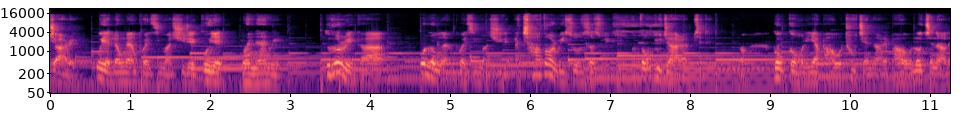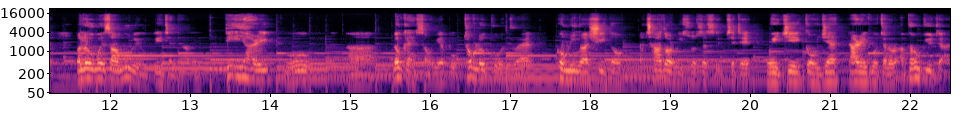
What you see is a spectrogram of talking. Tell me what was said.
HR တွေကိုယ့်ရဲ့လုပ်ငန်းအဖွဲ့အစည်းမှာရှိတဲ့ကိုယ့်ရဲ့ဝန်ထမ်းတွေသူတို့တွေကကိုယ့်လုပ်ငန်းအဖွဲ့အစည်းမှာရှိတဲ့အခြားသော resources တွေကိုအသုံးပြုကြတာဖြစ်တယ် နော်ကိုယ့် company ကဘာကိုထုတ်ချင်တာလဲဘာကိုလုပ်ချင်တာလဲဘယ်လိုဝန်ဆောင်မှုတွေကိုပေးချင်တာလဲဒီအရာတွေကိုအာလောက်ကန်ဆောင်ရွက်ဖို့ထုတ်လုပ်ဖို့အတွက် company မှာရှိသောအခြားသော resources တွေဖြစ်တဲ့ငွေကြေးကုန်ကျန်းဒါတွေကိုကျွန်တော်တို့အသုံးပြုကြတယ်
